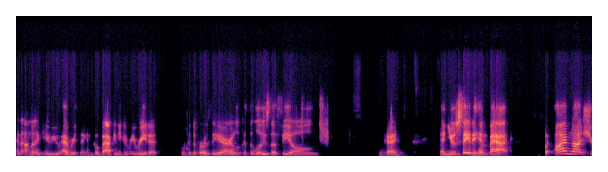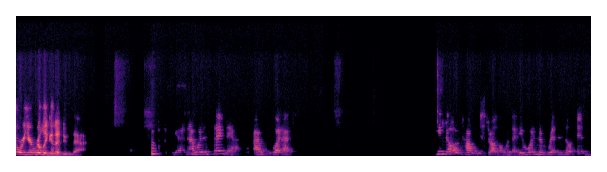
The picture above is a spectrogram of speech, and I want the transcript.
and I'm going to give you everything. And go back and you can reread it. Look at the birds of the air, look at the lilies of the field. Okay. And you say to him back, but I'm not sure you're really going to do that. Yeah, and I wouldn't say that. I, what I, he knows how we struggle with it. He wouldn't have written the, in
